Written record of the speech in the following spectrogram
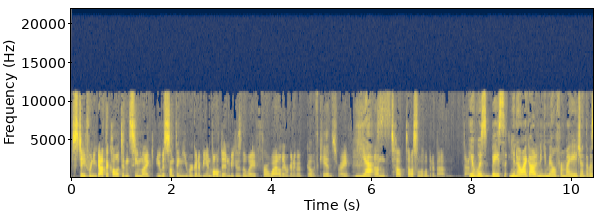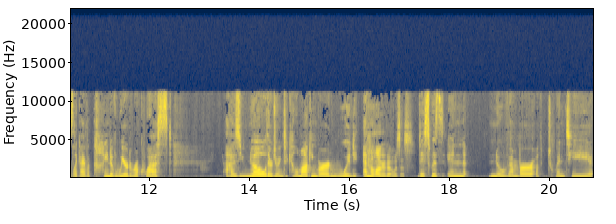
stage when you got the call, it didn't seem like it was something you were going to be involved in because of the way for a while they were going to go, go with kids, right? Yes. Um, tell, tell us a little bit about that. It was basically, you know, I got an email from my agent that was like, I have a kind of weird request. As you know, they're doing To Kill a Mockingbird. Would and how long ago was this? this was in November of 2018?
